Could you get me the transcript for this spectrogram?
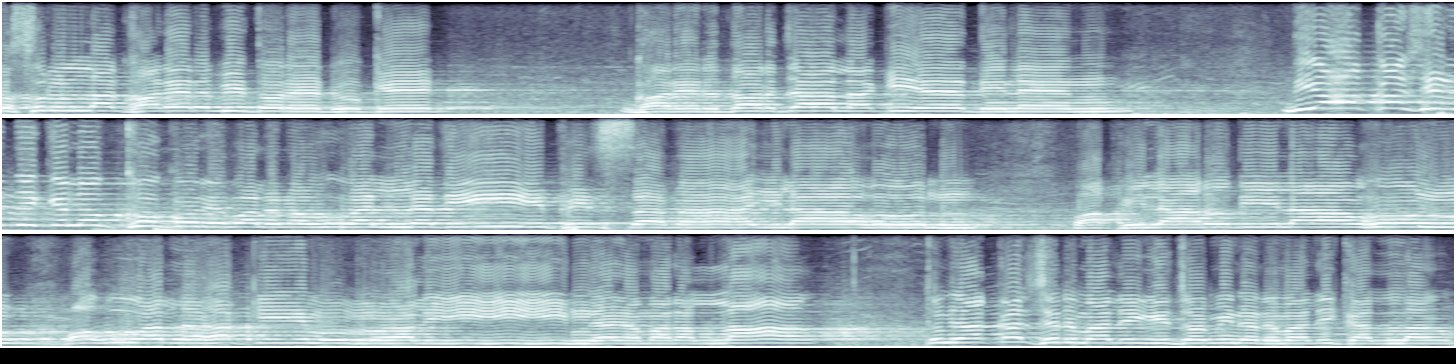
রসুল্লাহ ঘরের ভিতরে ঢুকে ঘরের দরজা লাগিয়ে দিলেন। আকাশের দিকে লক্ষ্য করে বলেন আমার আল্লাহ, তুমি আকাশের মালিক, জমিনের মালিক আল্লাহ।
